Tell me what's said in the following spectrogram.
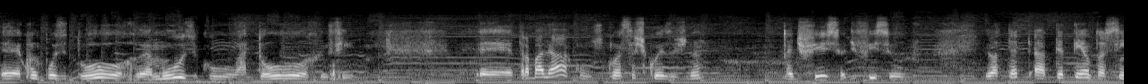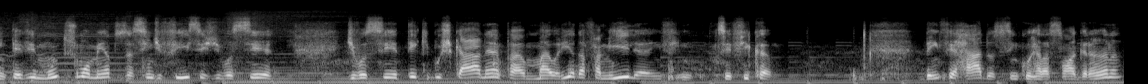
é, compositor, é, músico, ator, enfim. É, trabalhar com, com essas coisas, né? É difícil, é difícil. Eu até, até tento, assim, teve muitos momentos assim difíceis de você de você ter que buscar, né, para a maioria da família, enfim, você fica bem ferrado assim com relação à grana.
